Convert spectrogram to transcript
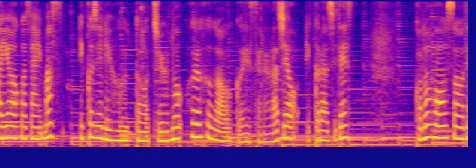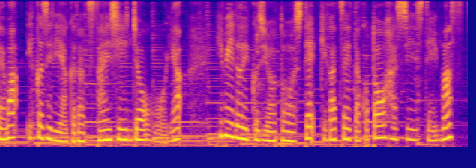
はようございます。育児に奮闘中の夫婦がお送りするラジオいくらじです。この放送では育児に役立つ最新情報や日々の育児を通して気がついたことを発信しています。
